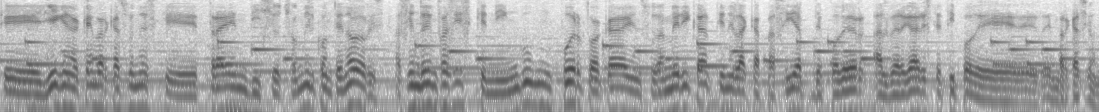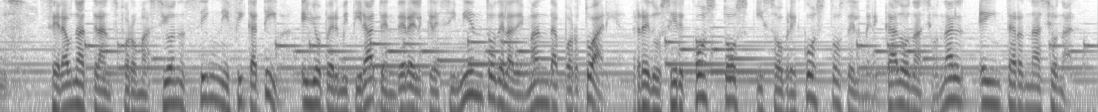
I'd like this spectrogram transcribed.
que lleguen acá embarcaciones que traen 18 mil contenedores, haciendo énfasis que ningún puerto acá en Sudamérica tiene la capacidad de poder albergar este tipo de embarcaciones. Será una transformación significativa. Ello permitirá atender el crecimiento de la demanda portuaria, reducir costos y sobrecostos del mercado nacional e internacional.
